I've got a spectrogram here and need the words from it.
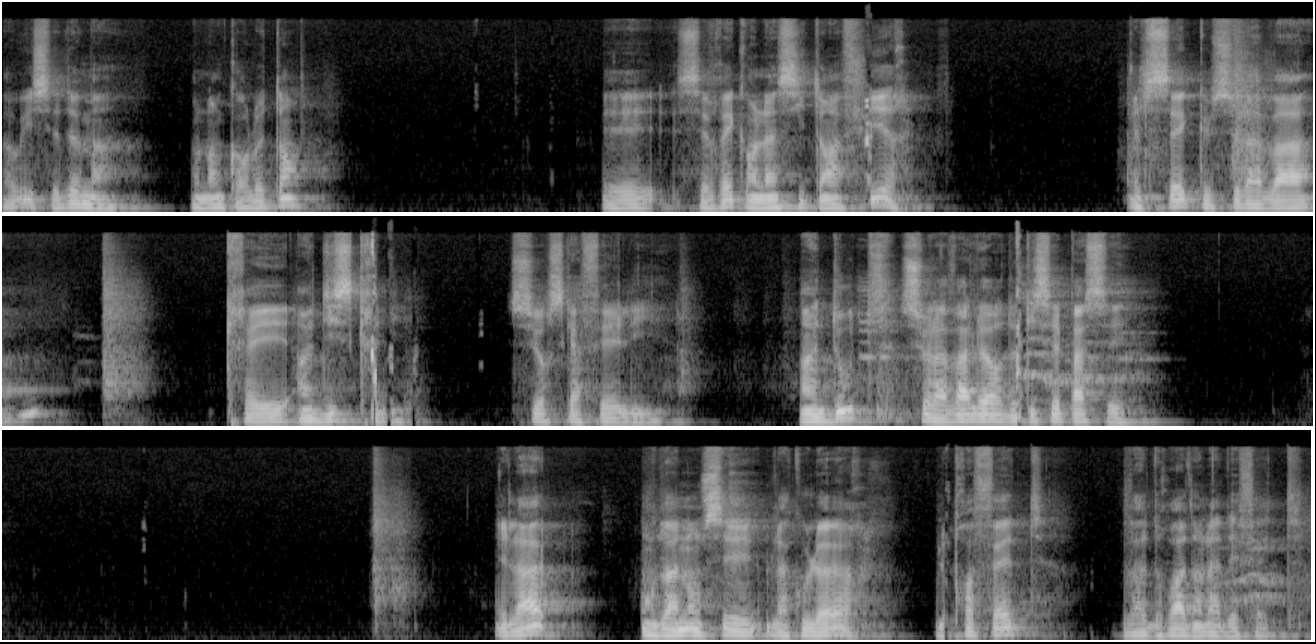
Ah oui, c'est demain, on a encore le temps. Et c'est vrai qu'en l'incitant à fuir, elle sait que cela va créer un discrédit sur ce qu'a fait Élie, un doute sur la valeur de ce qui s'est passé. Et là, on doit annoncer la couleur. Le prophète va droit dans la défaite.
